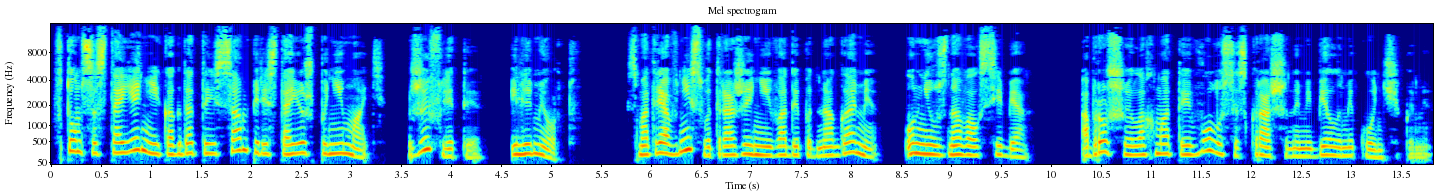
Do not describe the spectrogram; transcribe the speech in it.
В том состоянии, когда ты и сам перестаешь понимать, жив ли ты или мертв. Смотря вниз в отражении воды под ногами, он не узнавал себя. Обросшие лохматые волосы с крашенными белыми кончиками,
